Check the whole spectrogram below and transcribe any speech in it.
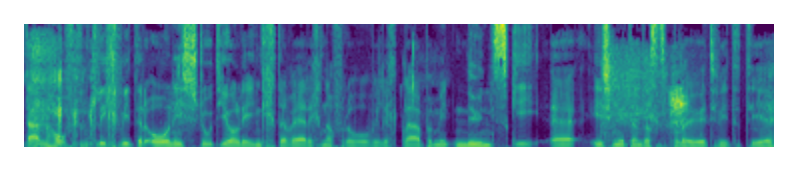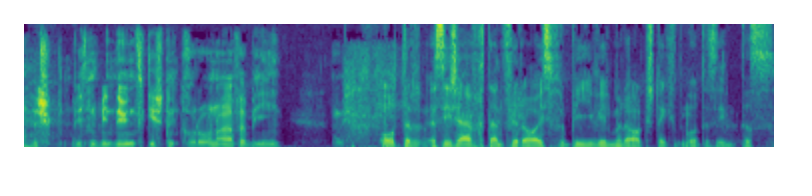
Dann hoffentlich wieder ohne Studio-Link, da wäre ich noch froh, weil ich glaube, mit 90 äh, ist mir dann das zu blöd, wieder die... Ist- Bis mit 90 ist dann Corona auch vorbei. Oder es ist einfach dann für uns vorbei, weil wir angesteckt worden sind. Das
